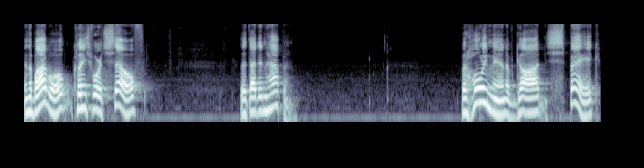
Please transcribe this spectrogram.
And the Bible claims for itself that that didn't happen. But holy men of God spake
